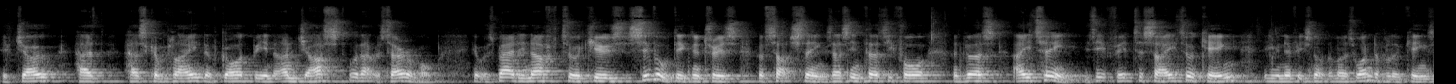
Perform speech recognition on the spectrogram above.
if Job had, has complained of God being unjust, well, that was terrible. It was bad enough to accuse civil dignitaries of such things, as in 34 and verse 18. Is it fit to say to a king, even if it's not the most wonderful of kings,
